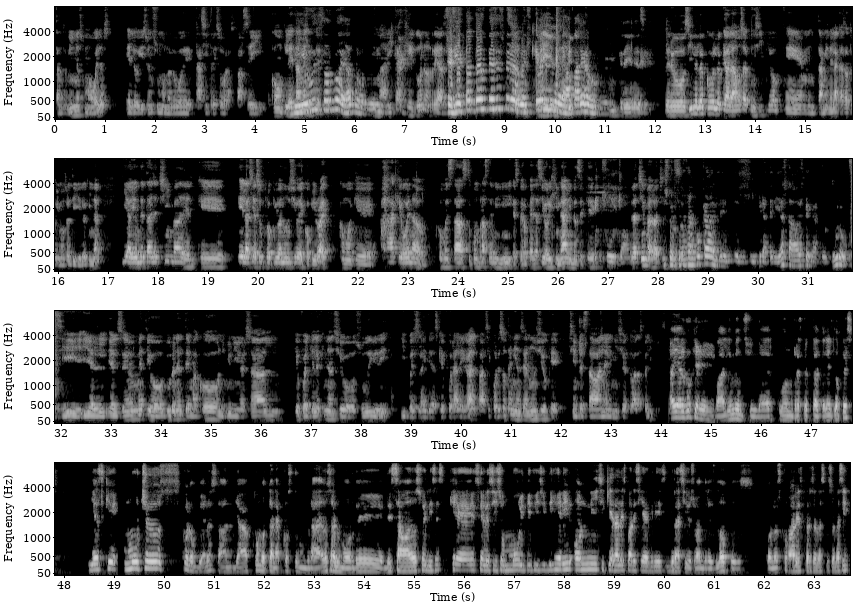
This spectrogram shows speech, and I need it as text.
tanto niños como abuelos. Él lo hizo en su monólogo de casi tres horas, parce, y Ni un completamente. sorbo de agua, güey. Marica, qué gonorrea. Se sientan dos veces, pero el resto le da parejo, güey. Increíble eso. Pero sí, lo loco, lo que hablábamos al principio, eh, también en la casa tuvimos el DVD original y había un detalle chimba de él que él hacía su propio anuncio de copyright, como que, ah, qué buena, ¿cómo estás? Tú compraste mi, espero que haya sido original y no sé qué. Sí, claro. Era chimba, era Pues en chistoso. esa época el, el, el- el piratería estaba despegando duro, güey. Sí, y él, él se metió duro en el tema con Universal, que fue el que le financió su DVD. Y pues la idea es que fuera legal, parce, y por eso tenía ese anuncio que siempre estaba en el inicio de todas las películas. Hay algo que vale mencionar con respecto a Andrés López y es que muchos colombianos estaban ya como tan acostumbrados al humor de, de sábados felices que se les hizo muy difícil digerir o ni siquiera les parecía gracioso Andrés López. Conozco varias personas que son así,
